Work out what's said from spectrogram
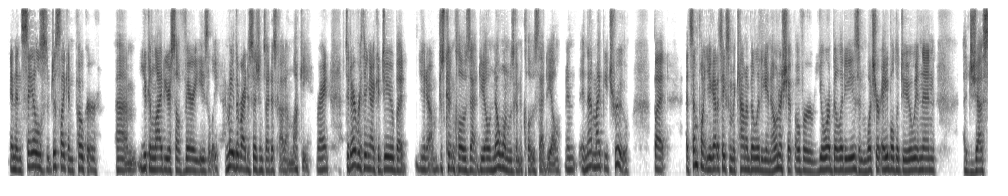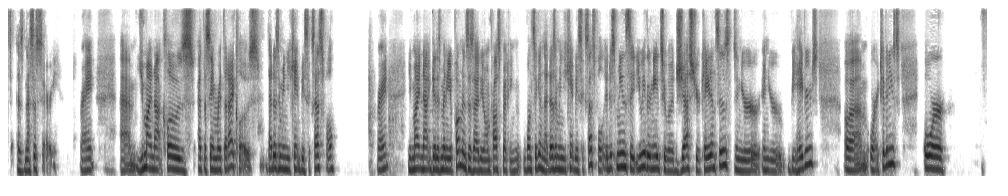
And in sales, just like in poker, um, you can lie to yourself very easily. I made the right decisions. I just got unlucky, right? Did everything I could do, but you know, just couldn't close that deal. No one was going to close that deal, and and that might be true, but at some point you got to take some accountability and ownership over your abilities and what you're able to do, and then adjust as necessary. Right? Um, you might not close at the same rate that I close. That doesn't mean you can't be successful right? You might not get as many appointments as I do on prospecting. Once again, that doesn't mean you can't be successful. It just means that you either need to adjust your cadences and your and your behaviors um, or activities, or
